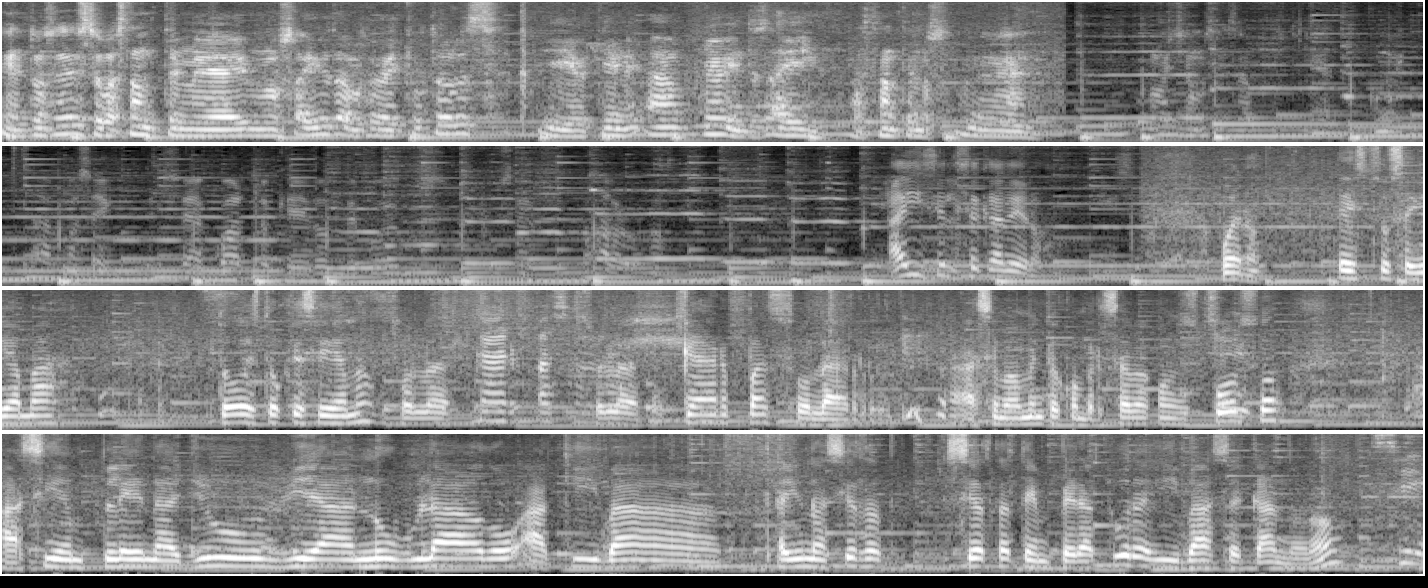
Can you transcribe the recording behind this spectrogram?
Entonces eso bastante me- nos ayuda a los agricultores y tiene amplio, entonces ahí bastante nos... eh, ah. Ahí es el secadero. Bueno, esto se llama, ¿todo esto qué se llama? Solar. Carpa solar. Carpa solar. Hace un momento conversaba con su esposo, así en plena lluvia, nublado, aquí va, hay una cierta, cierta temperatura y va secando, ¿no? Sí,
